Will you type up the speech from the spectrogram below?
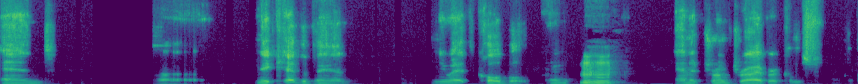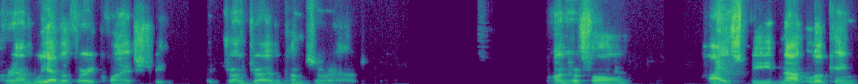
And uh, nick had the van and you had cobalt right? Mm-hmm. and a drunk driver comes around. We have a very quiet street. A drunk driver comes around on her phone high speed not looking.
